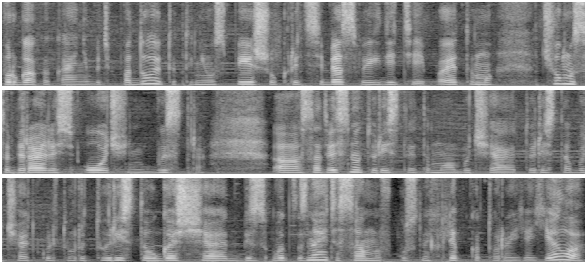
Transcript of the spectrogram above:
пурга какая-нибудь подует, и ты не успеешь укрыть себя, своих детей. Поэтому чумы собирались очень быстро. А, Соответственно, туристы этому обучают. Туристы обучают культуре, туристы угощают. Без... Вот знаете, самый вкусный хлеб, который я ела,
